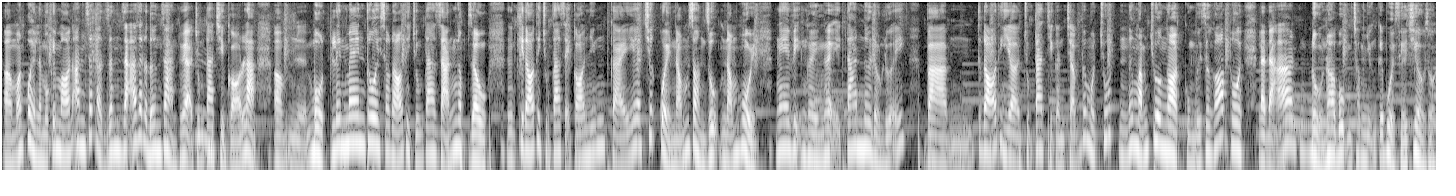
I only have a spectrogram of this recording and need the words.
ờ, món quẩy là một cái món ăn rất là dân dã, rất là đơn giản thôi ạ. Chúng ta chỉ có là ờ, bột lên men thôi, sau đó thì chúng ta rán ngập dầu. Khi đó thì chúng ta sẽ có những cái chiếc quẩy nóng giòn rụm, nóng hổi, nghe vị ngậy ngậy tan nơi đầu lưỡi và ừ, từ đó thì ờ, chúng ta chỉ cần chấm với một chút nước mắm chua ngọt cùng với dưa góp thôi là đã đủ no bụng trong những cái buổi xế chiều rồi.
